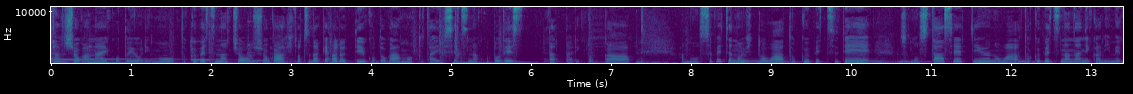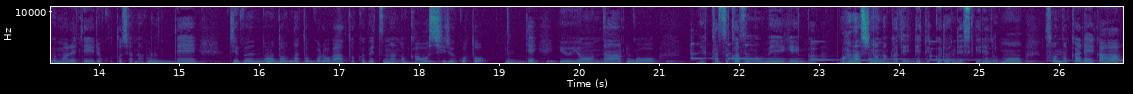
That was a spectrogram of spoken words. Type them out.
短所がないことよりも特別な長所が一つだけあるっていうことがもっと大切なことですだったりとかあの全ての人は特別でそのスター性っていうのは特別な何かに恵まれていることじゃなくって自分のどんなところが特別なのかを知ることっていうようなこう数々の名言がお話の中で出てくるんですけれどもそんな彼が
